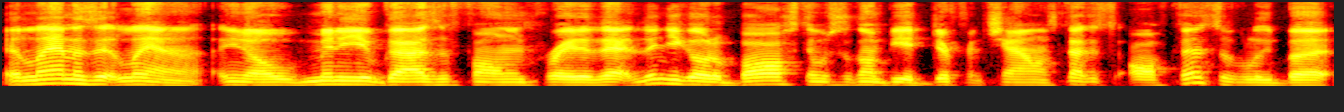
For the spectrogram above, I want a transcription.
Atlanta's Atlanta. You know, many of guys have fallen prey to that. And then you go to Boston, which is going to be a different challenge, not just offensively, but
